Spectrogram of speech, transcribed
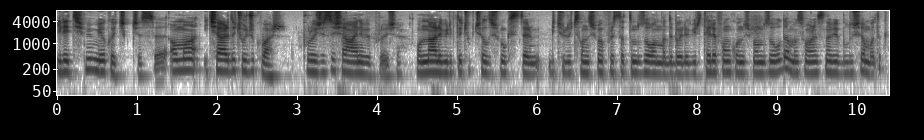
iletişimim yok açıkçası. Ama içeride çocuk var. Projesi şahane bir proje. Onlarla birlikte çok çalışmak isterim. Bir türlü tanışma fırsatımız olmadı. Böyle bir telefon konuşmamız oldu ama sonrasında bir buluşamadık.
